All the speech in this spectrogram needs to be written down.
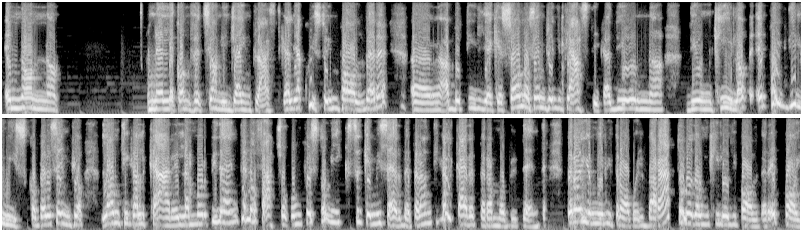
e non nelle confezioni già in plastica, li acquisto in polvere eh, a bottiglie che sono sempre di plastica di un, di un, chilo e poi diluisco, per esempio l'anticalcare e l'ammorbidente lo faccio con questo mix che mi serve per anticalcare e per ammorbidente, però io mi ritrovo il barattolo da un chilo di polvere e poi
